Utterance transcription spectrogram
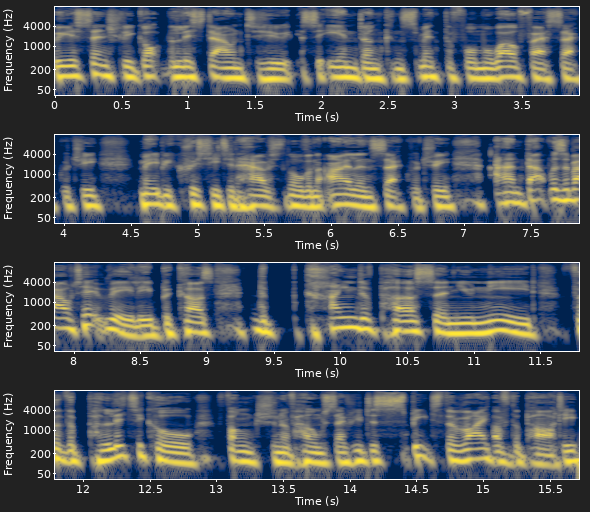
we essentially got the list down to Sir Iain Duncan Smith, the former welfare secretary, maybe Chris Heaton Harris, Northern Ireland secretary. And that was about it, really really, because the kind of person you need for the political function of Home Secretary to speak to the right of the party.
